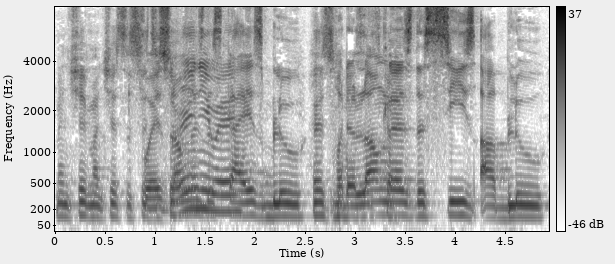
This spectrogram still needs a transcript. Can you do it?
Manchester Manchester City. For as so long anyway, as the sky is blue, As for the long as the as the seas are blue,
